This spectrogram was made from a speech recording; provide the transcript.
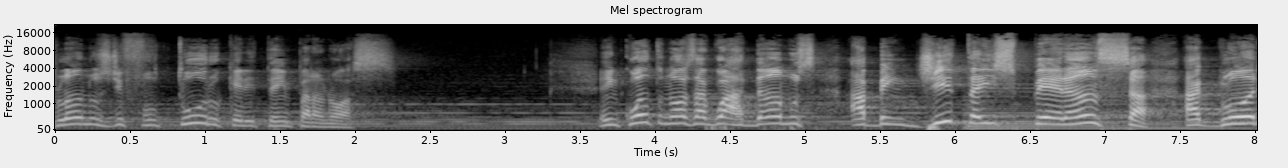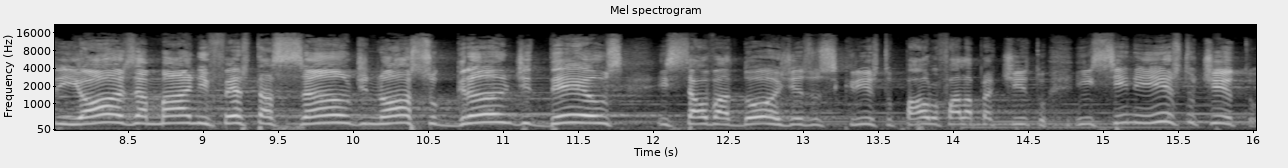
planos de futuro que Ele tem para nós. Enquanto nós aguardamos a bendita esperança, a gloriosa manifestação de nosso grande Deus e Salvador Jesus Cristo, Paulo fala para Tito: ensine isto, Tito.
